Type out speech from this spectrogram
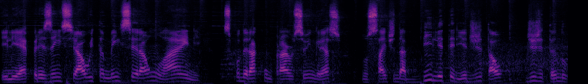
ele é presencial e também será online. Você poderá comprar o seu ingresso no site da Bilheteria Digital, digitando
